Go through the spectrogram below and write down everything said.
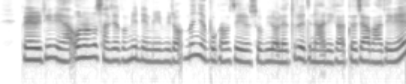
။ဘယ်ရီသီးတွေဟာအုံလုံးလို့ဆောင်ချက်ကိုမြင့်တင်ပြီးပြီးတော့မှတ်ညက်ပိုကောင်းစေရဆိုပြီးတော့လည်းသူတွေတနာတွေကပြောကြပါသေးတယ်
